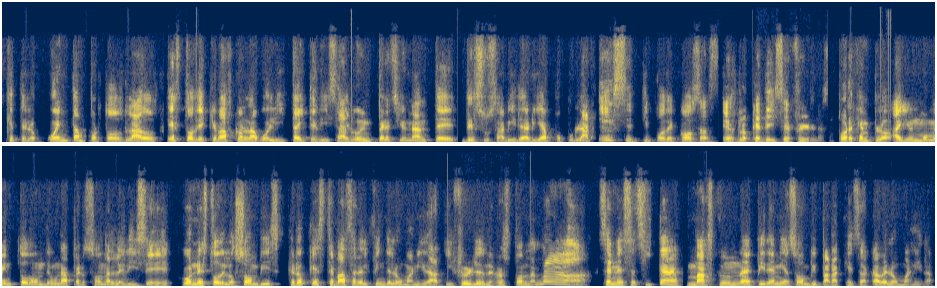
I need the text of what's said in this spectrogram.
que te lo cuentan por todos lados. Esto de que vas con la abuelita y te dice algo impresionante de su sabiduría popular, ese tipo de cosas es lo que dice Fearless. Por ejemplo, hay un momento donde una persona le dice, con esto de los zombies, creo que este va a ser el fin de la humanidad. Y Fearless le responde, no, se necesita más que una epidemia zombie para que se acabe la humanidad.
